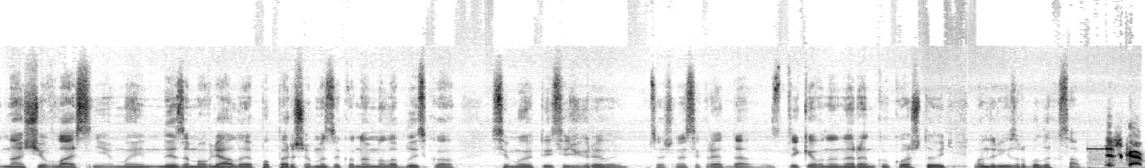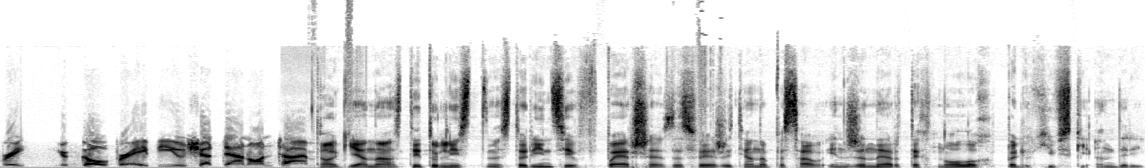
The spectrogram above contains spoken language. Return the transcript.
наші власні. Ми не замовляли. По-перше, ми зекономили близько 7 тисяч гривень. Це ж не секрет, да? Стільки вони на ринку коштують. Андрій зробив їх сам. Discovery, your go for APU shutdown on time. Так, я на титульній сторінці вперше за своє життя написав інженер-технолог Пелюхівський Андрій.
